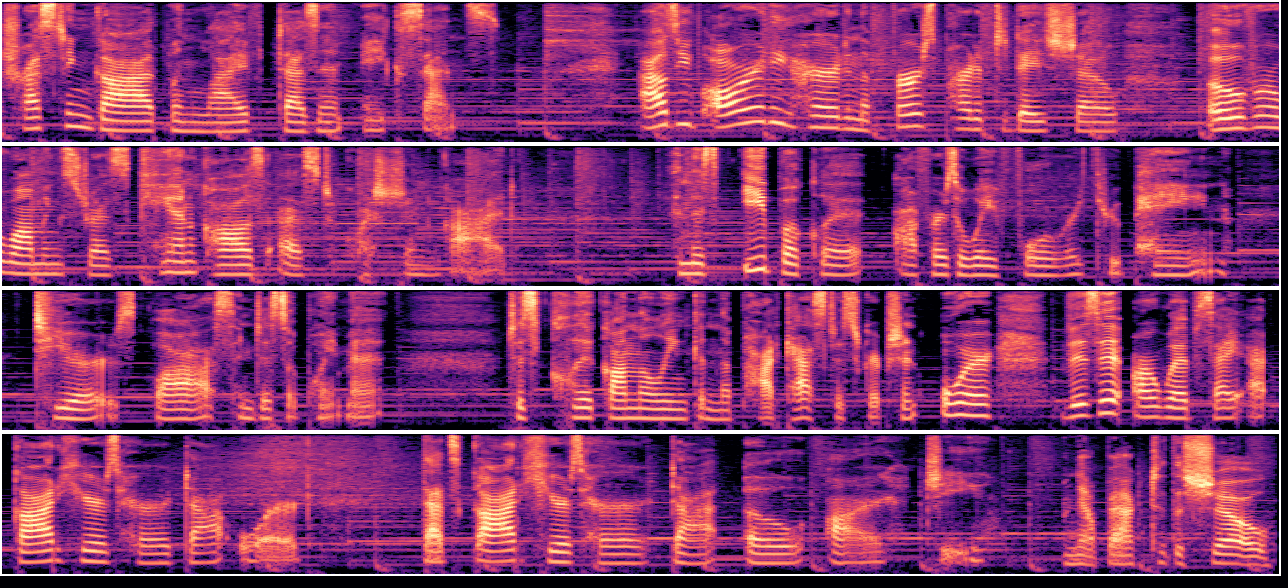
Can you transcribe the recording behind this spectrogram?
Trusting God When Life Doesn't Make Sense. As you've already heard in the first part of today's show, overwhelming stress can cause us to question God. And this e booklet offers a way forward through pain, tears, loss, and disappointment. Just click on the link in the podcast description or visit our website at godhearsher.org. That's godhearsher.org. Now back to the show.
